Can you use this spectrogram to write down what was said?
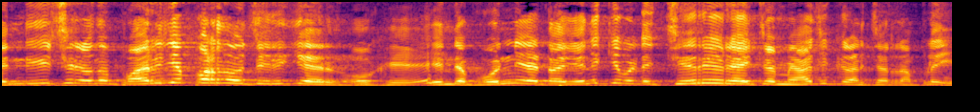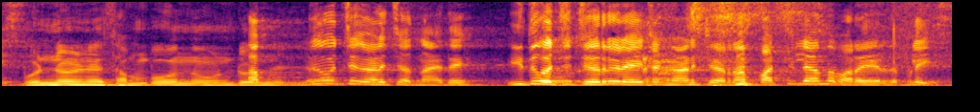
എന്റെ ഈശ്വരൻ ഒന്ന് പരിചയപ്പെടുന്ന വെച്ചിരിക്കായിരുന്നു Okay. എന്റെ പൊന്നി ചേട്ടാ എനിക്ക് വേണ്ടി ചെറിയൊരു ഐറ്റം മാജിക് കാണിച്ചു തരണം പ്ലീസ് പൊന്നു സംഭവം ഒന്നും ഇത് കൊണ്ടുവന്നില്ല വെച്ച് കാണിച്ചു തന്നാ ഇത് വെച്ച് ചെറിയൊരു ഐറ്റം കാണിച്ചു തരണം. പറ്റില്ല എന്ന് പറയരുത് പ്ലീസ്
